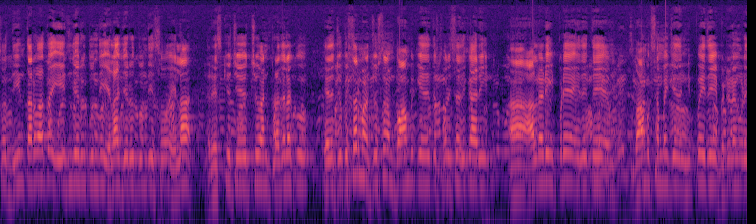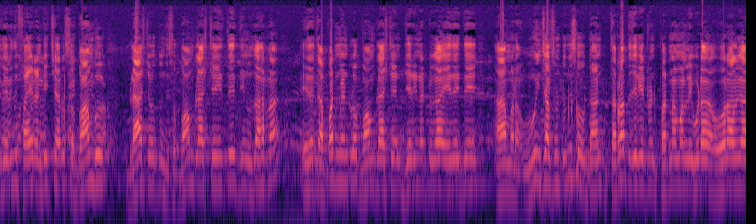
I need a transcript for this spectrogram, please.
సో దీని తర్వాత ఏం జరుగుతుంది ఎలా జరుగుతుంది సో ఎలా రెస్క్యూ చేయొచ్చు అని ప్రజలకు ఏదో చూపిస్తారు మనం చూస్తున్నాం. బాంబుకి ఏదైతే పోలీస్ అధికారి ఆల్రెడీ ఇప్పుడే ఏదైతే బాంబుకి సంబంధించి నిప్పు అయితే పెట్టడం కూడా జరిగింది ఫైర్ అంటించారు. సో బాంబు బ్లాస్ట్ అవుతుంది. సో బాంబు బ్లాస్ట్ అయితే దీని ఉదాహరణ ఏదైతే అపార్ట్మెంట్లో బాంబ్ బ్లాస్ట్ జరిగినట్టుగా ఏదైతే మనం ఊహించాల్సి ఉంటుంది. సో దాని తర్వాత జరిగేటువంటి పరిణామాలని కూడా ఓవరాల్గా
